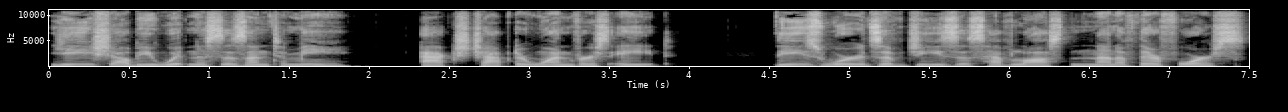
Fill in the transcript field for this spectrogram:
Ye shall be witnesses unto me. Acts chapter 1 verse 8. These words of Jesus have lost none of their force.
